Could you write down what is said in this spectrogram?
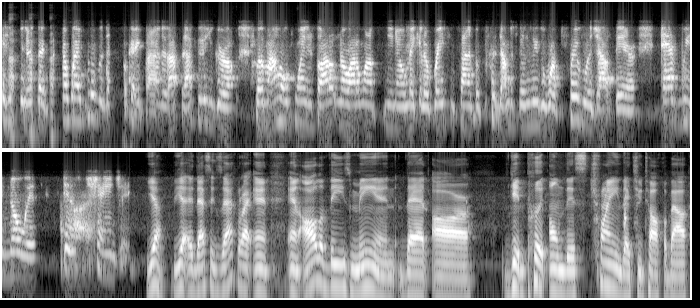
you know, like, I got white privilege, I can't find it. I said, I feel you, girl. But my whole point is, so I don't know. I don't want to, you know, make it a racist sign, but I'm just going to leave the word privilege out there as we know it is changing. Yeah, yeah, eh, that's exactly right. And and all of these men that are getting put on this train that you talk about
